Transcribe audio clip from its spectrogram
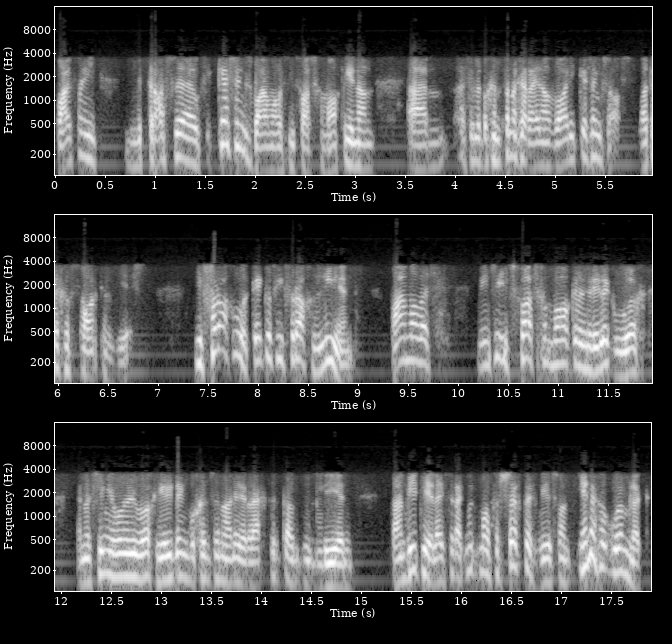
Baie van die matrasse of die kussings baie maal is nie vasgemaak nie en dan ehm um, as hulle begin vinnig ry dan waar die kussings af. Wat 'n gevaar kan wees. Die vrag ook, kyk of die vrag leun. Baie maal is mense iets vasgemaak en redelik hoog en dan sien jy hoe die wag hierdie ding begin so na die regterkant toe leun dan weet jy, luister, ek moet maar versigtig wees want enige oomblik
